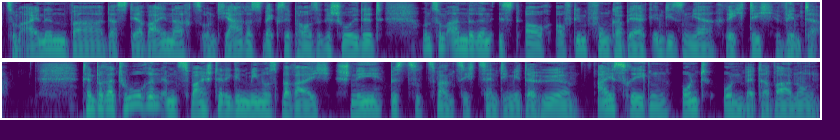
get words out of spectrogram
Zum einen war das der Weihnachts- und Jahreswechselpause geschuldet und zum anderen ist auch auf dem Funkerberg in diesem Jahr richtig Winter. Temperaturen im zweistelligen Minusbereich, Schnee bis zu 20 Zentimeter Höhe, Eisregen und Unwetterwarnung.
